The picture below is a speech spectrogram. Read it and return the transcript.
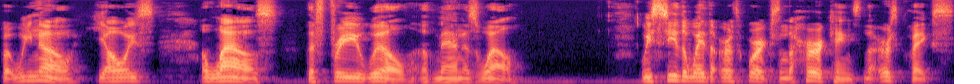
but we know he always allows the free will of men as well. We see the way the earth works and the hurricanes and the earthquakes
